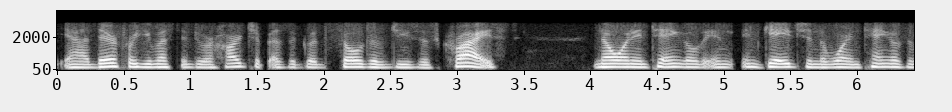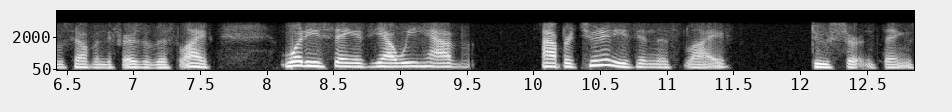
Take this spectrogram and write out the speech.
yeah, therefore you must endure hardship as a good soldier of Jesus Christ no one entangled in, engaged in the war entangles himself in the affairs of this life. What he's saying is, yeah, we have opportunities in this life, do certain things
